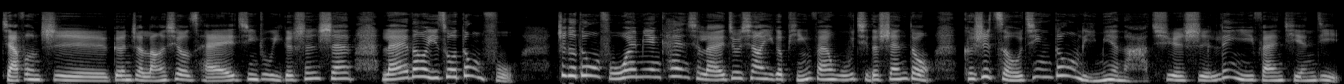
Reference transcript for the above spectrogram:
贾凤志跟着郎秀才进入一个深山，来到一座洞府。这个洞府外面看起来就像一个平凡无奇的山洞，可是走进洞里面呐，却是另一番天地，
